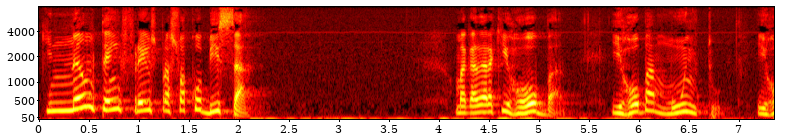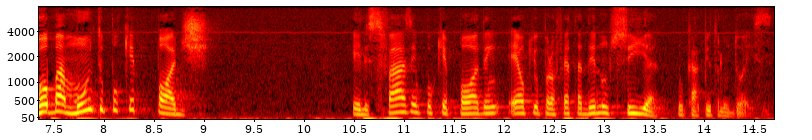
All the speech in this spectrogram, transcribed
que não tem freios para sua cobiça. Uma galera que rouba, e rouba muito, e rouba muito porque pode. Eles fazem porque podem, é o que o profeta denuncia no capítulo 2.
